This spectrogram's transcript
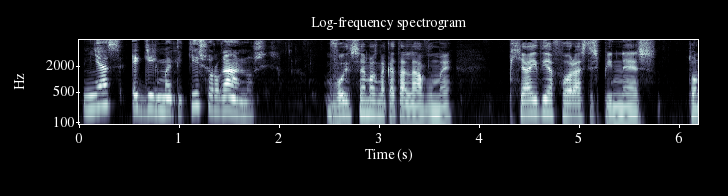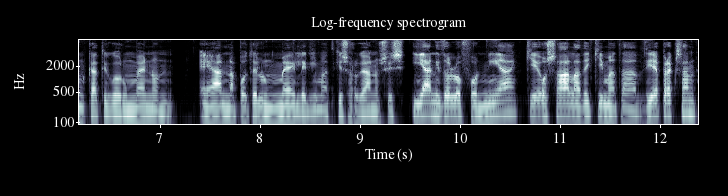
μιας εγκληματικής οργάνωσης. Βόηθησέ μας να καταλάβουμε ποια η διαφορά στις ποινές των κατηγορουμένων εάν αποτελούν μέλη εγκληματικής οργάνωσης ή αν η δολοφονία και όσα άλλα δικήματα διέπραξαν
